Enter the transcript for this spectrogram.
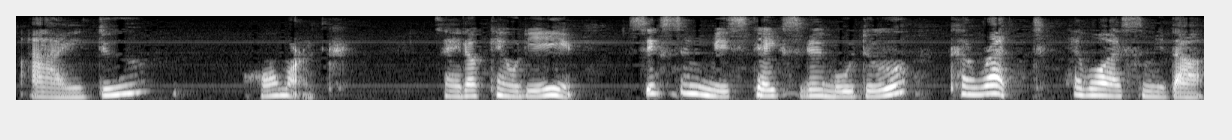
I do homework. 자, 이렇게 우리 six mistakes를 모두 correct 해보았습니다.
